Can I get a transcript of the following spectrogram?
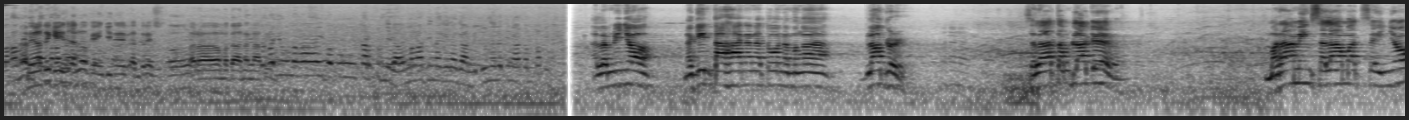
Baka may Ano natin kay, ano, kay Engineer Andres para madaanan natin. Saka yung mga iba pong karton nila, yung mga din na ginagamit, doon nila tinatampak eh. Alam niyo, naging tahanan na to ng mga vlogger. Sa lahat ng vlogger, maraming salamat sa inyo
